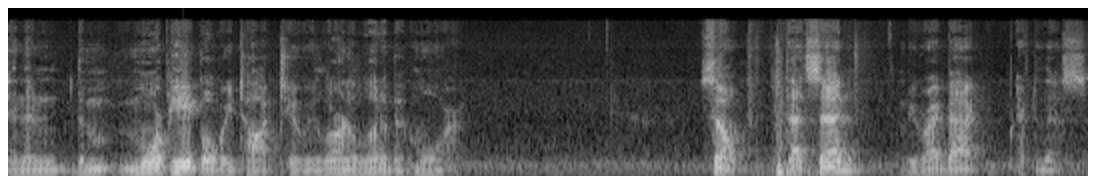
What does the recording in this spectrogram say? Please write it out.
And then the more people we talk to, we learn a little bit more. So, that said, I'll be right back after this.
